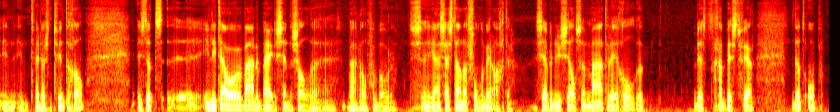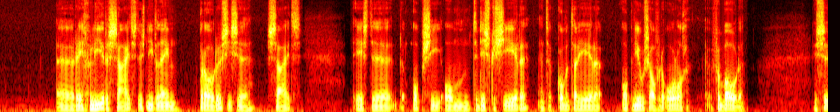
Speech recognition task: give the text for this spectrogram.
in, in 2020 al. Dus dat, in Litouwen waren beide zenders al, waren al verboden. Dus ja, zij staan daar zonder meer achter. Ze hebben nu zelfs een maatregel, dat best, gaat best ver dat op uh, reguliere sites, dus niet alleen pro-Russische sites, is de, de optie om te discussiëren en te commentariëren op nieuws over de oorlog verboden. Dus ze,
